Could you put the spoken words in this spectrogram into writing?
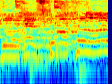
Dones Codó.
